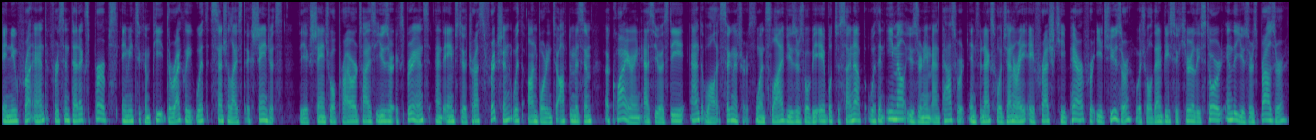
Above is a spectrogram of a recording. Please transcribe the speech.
a new front end for Synthetix perps aiming to compete directly with centralized exchanges. The exchange will prioritize user experience and aims to address friction with onboarding to Optimism, acquiring SUSD, and wallet signatures. Once live, users will be able to sign up with an email, username, and password. Infinex will generate a fresh key pair for each user, which will then be securely stored in the user's browser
